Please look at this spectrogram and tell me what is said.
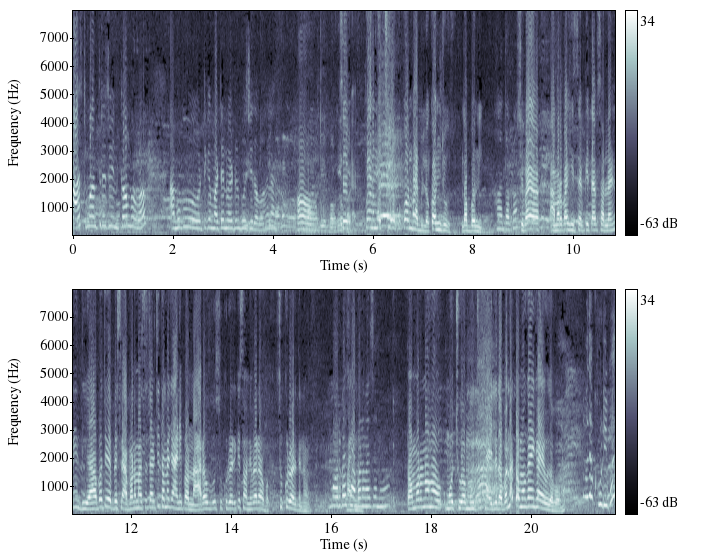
ଫାଷ୍ଟ ମନ୍ଥରେ ଯେଉଁ ଇନକମ୍ ହବ ଆମକୁ ଟିକେ ମଟନ୍ ୱେଟନ୍ ଭୋଜି ଦେବ ହେଲା ହଁ ସେ କ'ଣ ମୋ ଛୁଆକୁ କ'ଣ ଭାବିଲ କଞ୍ଜୁସ ଦେବନି ହଁ ଦେବ ଆମର ବା ହିସାବ କିତାବ ସରିଲାଣି ଦିଆ ହେବ ଯେ ଏବେ ଶ୍ରାବଣ ମାସ ଚାଲିଛି ତମେ ଜାଣିପାରୁନ ଆର ଶୁକ୍ରବାର କି ଶନିବାର ହେବ ଶୁକ୍ରବାର ଦିନ ମୋର ବା ଶ୍ରାବଣ ମାସ ନୁହଁ ତମର ନ ହଉ ମୋ ଛୁଆ ମୁଁ ଖାଇଲେ ଦେବ ନା ତମ କାଇଁ ଖାଇବାକୁ ଦେବ ମୁଁ ତ ଖୁଡ଼ିବା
